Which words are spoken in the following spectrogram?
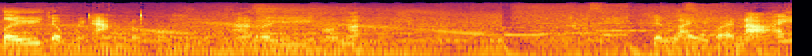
Tí cho mày ăn đâu con Ari thôi nè trên lầy vải nái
